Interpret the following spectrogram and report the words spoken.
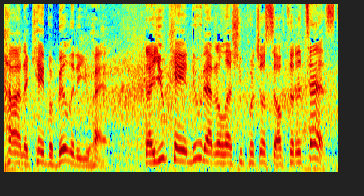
kind of capability you have. Now, you can't do that unless you put yourself to the test.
